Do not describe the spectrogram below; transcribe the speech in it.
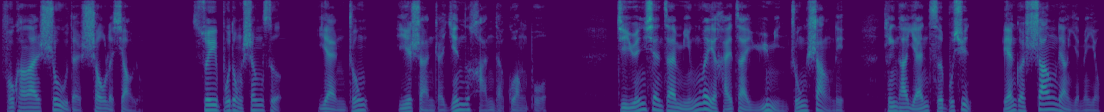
福康安倏地收了笑容，虽不动声色，眼中已闪着阴寒的光波。纪云现在名位还在于敏中上列，听他言辞不逊，连个商量也没有，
